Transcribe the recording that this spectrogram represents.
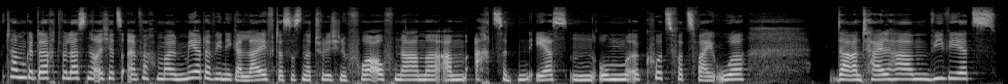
und haben gedacht, wir lassen euch jetzt einfach mal mehr oder weniger live. Das ist natürlich eine Voraufnahme am 18.01. um äh, kurz vor zwei Uhr daran teilhaben, wie wir jetzt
